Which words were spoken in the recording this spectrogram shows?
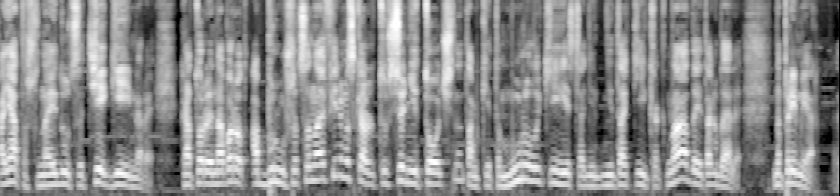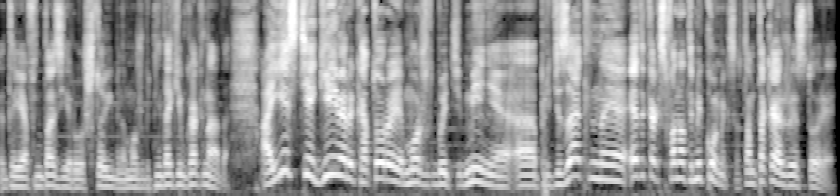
понятно, что найдутся те геймеры, которые, наоборот, обрушатся на фильм и скажут, что все не точно, там какие-то мурлыки есть, они не такие, как надо и так далее. Например, это я фантазирую, что именно, может быть, не таким, как надо. А есть те геймеры, которые, может быть, менее э, притязательные. Это как с фанатами комиксов, там такая же история.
